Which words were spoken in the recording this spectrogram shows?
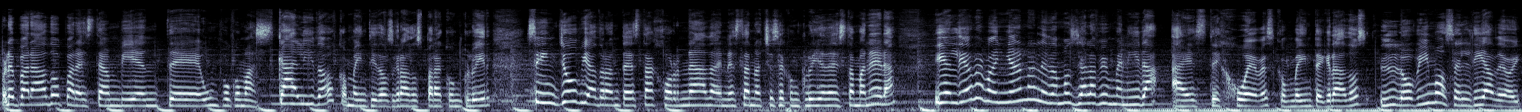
preparado para este ambiente un poco más cálido, con 22 grados para concluir, sin lluvia durante esta jornada. En esta noche se concluye de esta manera. Y el día de mañana le damos ya la bienvenida a este jueves con 20 grados. Lo vimos el día de hoy.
